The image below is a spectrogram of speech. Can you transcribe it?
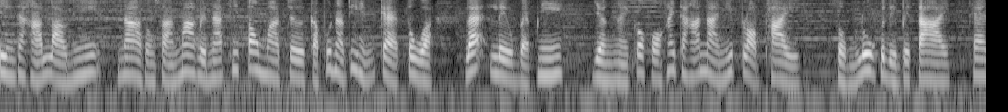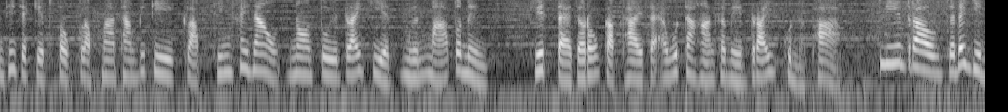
ริง ๆ ทหารเหล่านี้น่าสงสารมากเลยนะที่ต้องมาเจอกับผู้นำที่เห็นแก่ตัว และเลวแบบนี้ ยังไงก็ขอให้ทหารนายนี้ปลอดภัย ส่งลูกคนอื่นไปตาย แทนที่จะเก็บศพกลับมาทำพิธีกลับทิ้งให้เน่านอนตุยไร้เกียรติเหมือนหมาตัวหนึ่ง คิดแต่จะรบกับไทยแต่อาวุธทหารเขมรไร้คุณภาพ นี้เราจะได้ยิน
